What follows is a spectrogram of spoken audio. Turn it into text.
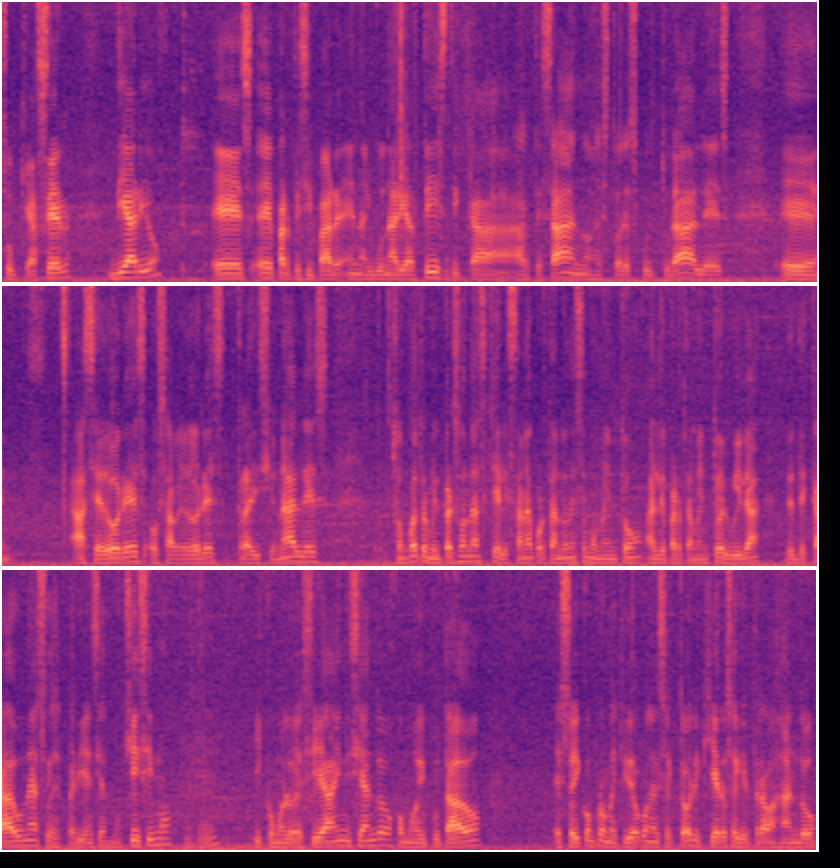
su quehacer diario es eh, participar en algún área artística, artesanos, gestores culturales, eh, hacedores o sabedores tradicionales. Son 4.000 personas que le están aportando en este momento al departamento del Huila desde cada una de sus experiencias muchísimo. Y como lo decía iniciando, como diputado, estoy comprometido con el sector y quiero seguir trabajando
